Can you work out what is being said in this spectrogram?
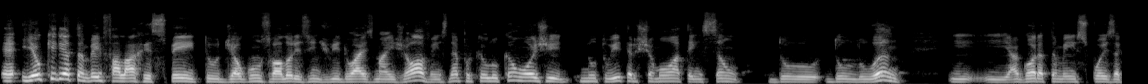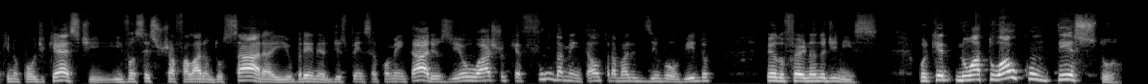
É, e eu queria também falar a respeito de alguns valores individuais mais jovens, né? Porque o Lucão hoje no Twitter chamou a atenção do, do Luan e, e agora também expôs aqui no podcast, e vocês já falaram do Sara e o Brenner dispensa comentários, e eu acho que é fundamental o trabalho desenvolvido pelo Fernando Diniz. Porque no atual contexto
